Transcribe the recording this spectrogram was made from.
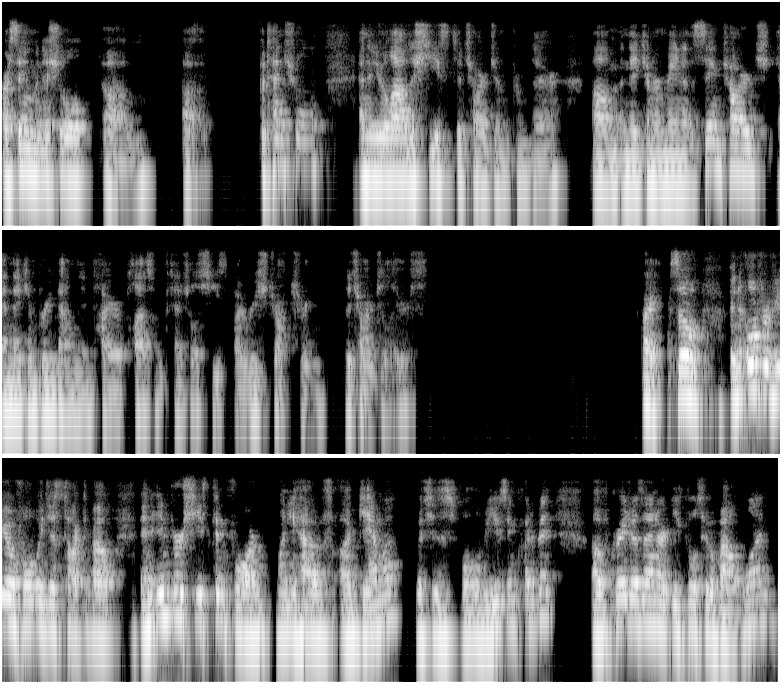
or same initial um, uh, potential, and then you allow the sheath to charge them from there. Um, and they can remain at the same charge, and they can bring down the entire plasma potential sheath by restructuring the charge layers. All right, so an overview of what we just talked about. An inverse sheath can form when you have a gamma, which is what we'll be using quite a bit, of greater than or equal to about one.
